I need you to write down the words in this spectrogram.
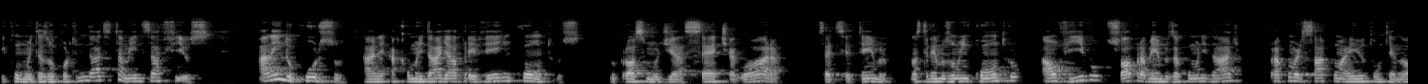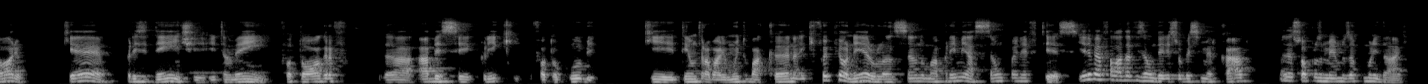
e com muitas oportunidades e também desafios. Além do curso, a, a, comunidade ela prevê encontros. No próximo dia 7 agora, 7 de setembro, nós teremos um encontro ao vivo só para membros da comunidade para conversar com Ailton Tenório, que é presidente e também fotógrafo da ABC Click, o fotoclube, que tem um trabalho muito bacana e que foi pioneiro lançando uma premiação com NFTs. E ele vai falar da visão dele sobre esse mercado mas é só para os membros da comunidade.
